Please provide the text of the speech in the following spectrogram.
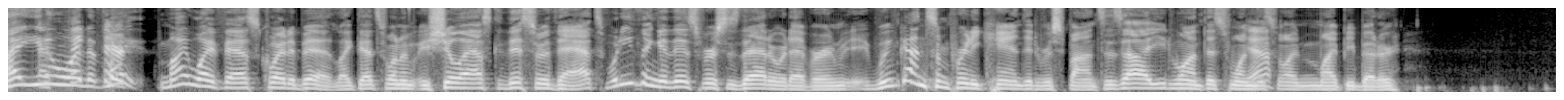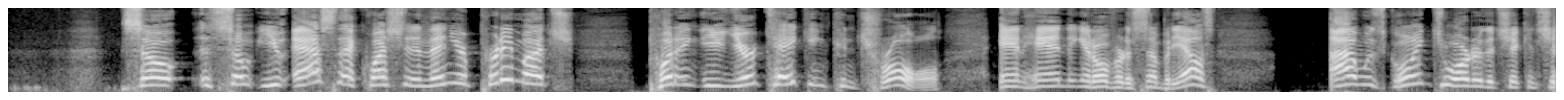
I, you I know what? My, my wife asks quite a bit. Like that's one of she'll ask this or that. What do you think of this versus that or whatever? And we've gotten some pretty candid responses. Ah, you'd want this one. Yeah. This one might be better. So, so you ask that question, and then you're pretty much putting you're taking control and handing it over to somebody else. I was going to order the chicken sh-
